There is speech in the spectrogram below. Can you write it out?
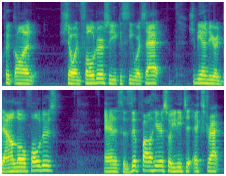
click on show in folder so you can see where it's at. Should be under your download folders. And it's a zip file here, so you need to extract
